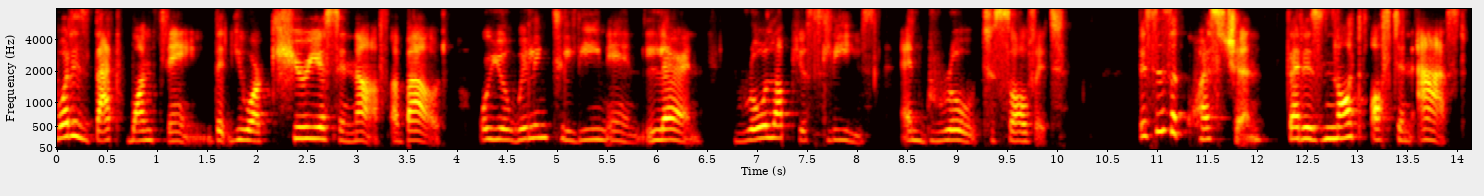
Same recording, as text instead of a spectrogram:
what is that one thing that you are curious enough about, or you're willing to lean in, learn, roll up your sleeves, and grow to solve it? This is a question that is not often asked,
